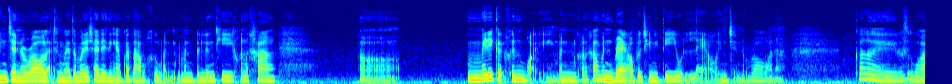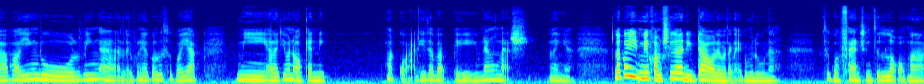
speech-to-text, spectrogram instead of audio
in general แหละ ถึงแม้จะไม่ได้ใช้ dating app ก็ตาม คือมันมันเป็นเรื่องที่ค่อนข้าง ไม่ได้เกิดขึ้นบ่อย มันค่อนข้างเป็น rare opportunity อยู่แล้ว in general นะ ก็เลยรู้สึกว่าพอยิ่งดูยิ่งอ่านอะไรพวกนี้ก็รู้สึกว่าอยากมีอะไรที่มันออแกนิกมากกว่าที่จะแบบไปนั่ง match อะไรเงี้ย แล้วก็มีความเชื่อ deep down อะไรมาจากไหนก็ไม่รู้นะ รู้สึกว่าแฟนฉันจะหล่อมาก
